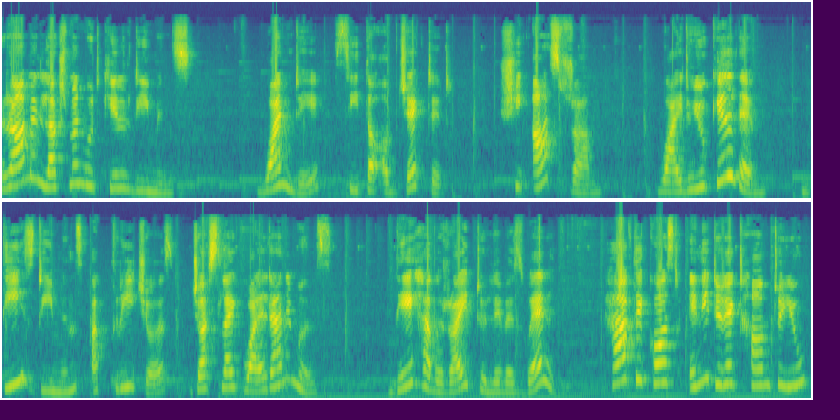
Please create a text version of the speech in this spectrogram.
Ram and Lakshman would kill demons. One day, Sita objected. She asked Ram, Why do you kill them? These demons are creatures just like wild animals. They have a right to live as well. Have they caused any direct harm to you?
